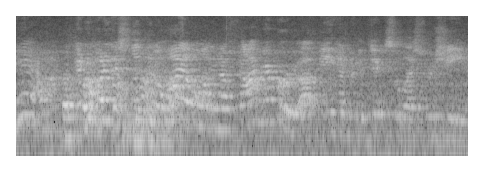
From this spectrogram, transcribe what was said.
yeah. Anybody that's lived in Ohio long enough, I remember uh, being under the Dick Celeste regime.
